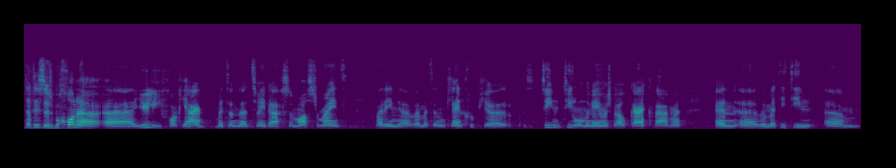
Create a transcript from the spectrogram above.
dat is dus begonnen uh, juli vorig jaar met een uh, tweedaagse mastermind. Waarin uh, we met een klein groepje, tien, tien ondernemers bij elkaar kwamen. En we met die tien, um,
